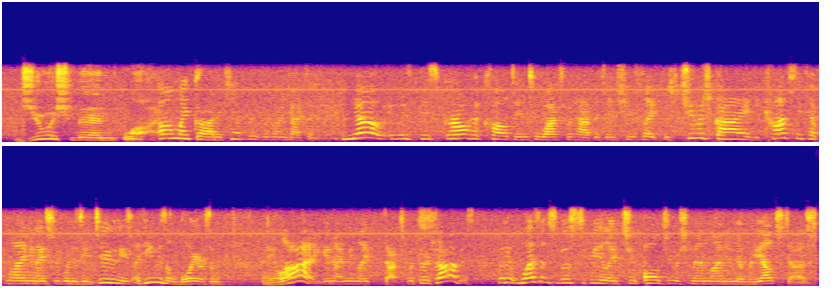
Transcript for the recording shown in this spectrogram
Jewish men lie. Oh my God, I can't believe we're going back to. No, it was this girl had called in to watch what happens, and she was like this Jewish guy, and he constantly kept lying. And I said, "What does he do?" And he's, I think he was a lawyer or something. They lie, you know. I mean, like that's what their job is. But it wasn't supposed to be like Jew, all Jewish men lying and nobody else does.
